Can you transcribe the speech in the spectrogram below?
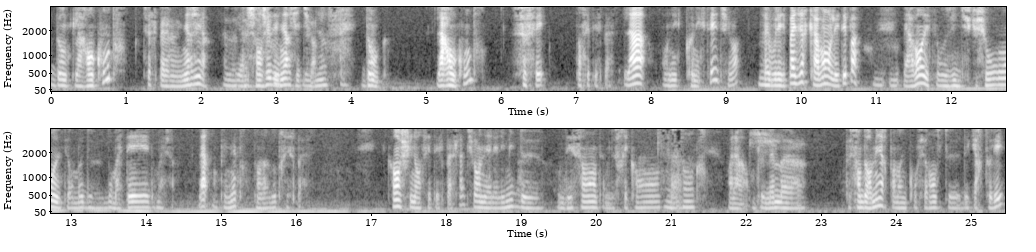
Donc la rencontre, tu vois, c'est pas la même énergie là. Elle ah bah, a changé d'énergie, tu vois. Bien sûr. Donc la rencontre se fait dans cet espace. Là, on est connecté, tu vois. Ça ne voulait pas dire qu'avant on l'était pas. Mm, mm. Mais avant, on était dans une discussion, on était en mode euh, dans ma tête, machin. Là, on pénètre dans un autre espace. Quand je suis dans cet espace-là, tu vois, on est à la limite de. On descend en termes de fréquence. On euh, s'ancre. voilà, on peut même. euh, on peut s'endormir pendant une conférence de- d'écartelé.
